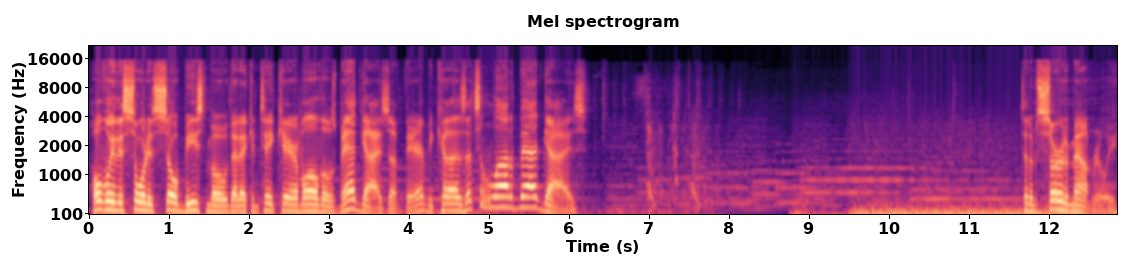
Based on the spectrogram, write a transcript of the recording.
Hopefully this sword is so beast mode that I can take care of all those bad guys up there, because that's a lot of bad guys. It's an absurd amount, really.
